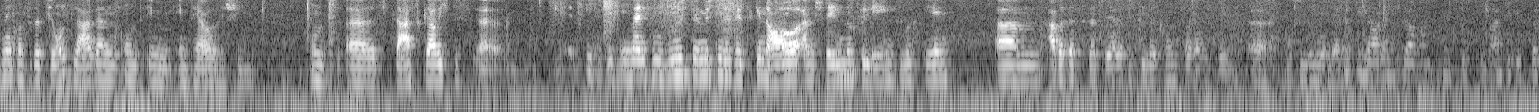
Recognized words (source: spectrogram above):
in den Konzentrationslagern und im, im Terrorregime. Und äh, das, glaube ich, das, äh, ich, ich, ich meine, ich müsste, müssten das jetzt genau an Stellen und Belegen durchgehen. Ähm, aber das, das wäre für Sie der Grund, warum Sie äh, Mussolini wählen. Dass die Lager nicht da waren, das ist das Einzige. Das,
